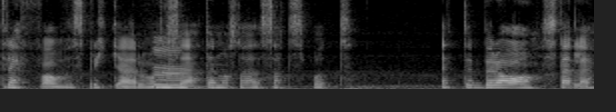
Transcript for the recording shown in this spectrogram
träff av spricka eller vad man ska Mm. säga. Den måste ha satts på ett, ett bra ställe.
